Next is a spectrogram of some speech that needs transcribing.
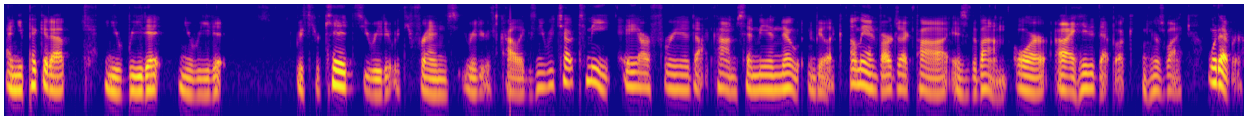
and you pick it up and you read it and you read it with your kids, you read it with your friends, you read it with your colleagues, and you reach out to me, arfarina.com, send me a note and be like, oh man, Varjak Paw is the bomb, or oh, I hated that book, and here's why. Whatever.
